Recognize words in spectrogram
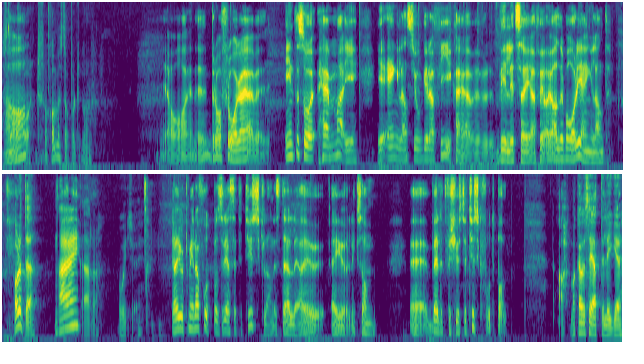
Stockport. Ja. Var kommer Stockport ifrån? Ja, det är en bra fråga. Jag är inte så hemma i, i Englands geografi kan jag villigt säga, för jag har ju aldrig varit i England. Har du inte? Nej. Jävlar. Oj, oj. Jag har gjort mina fotbollsresor till Tyskland istället. Jag är ju, är ju liksom eh, väldigt förtjust i tysk fotboll. Ja, man kan väl säga att det ligger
